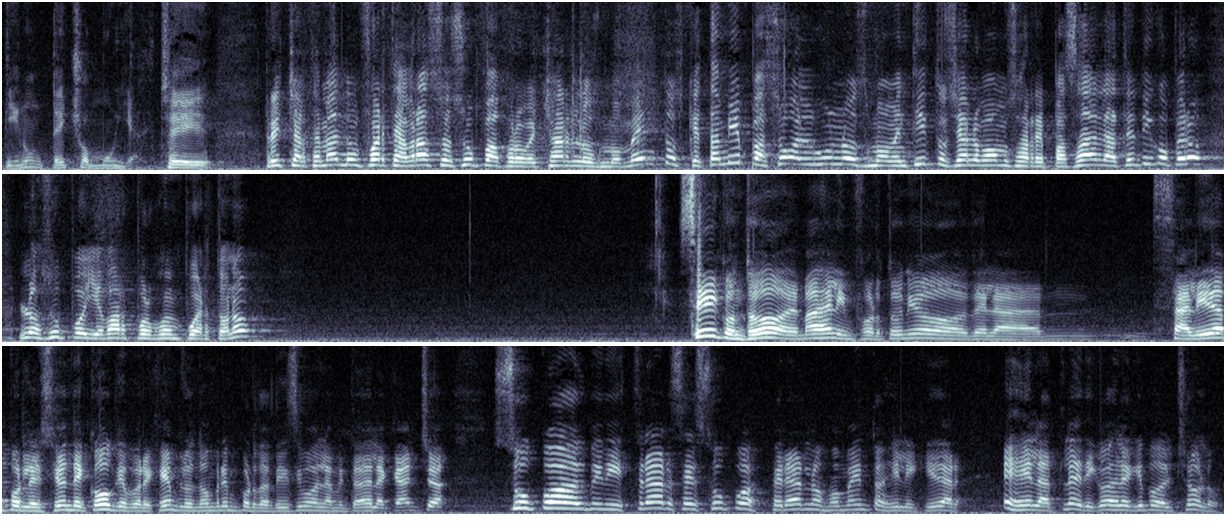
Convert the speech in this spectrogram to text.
tiene un techo muy alto. Sí. Richard, te mando un fuerte abrazo. Supo aprovechar los momentos, que también pasó algunos momentitos, ya lo vamos a repasar el Atlético, pero lo supo llevar por buen puerto, ¿no? Sí, con todo. Además, el infortunio de la salida por lesión de Coque, por ejemplo, un hombre importantísimo en la mitad de la cancha, supo administrarse, supo esperar los momentos y liquidar. Es el Atlético, es el equipo del Cholo.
